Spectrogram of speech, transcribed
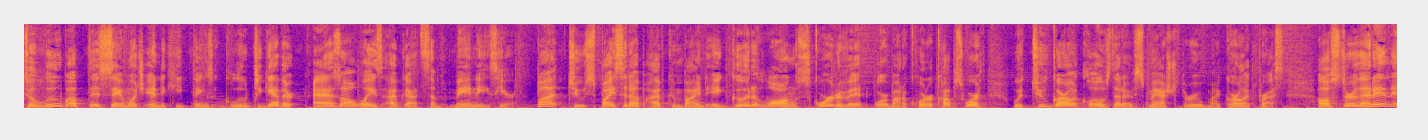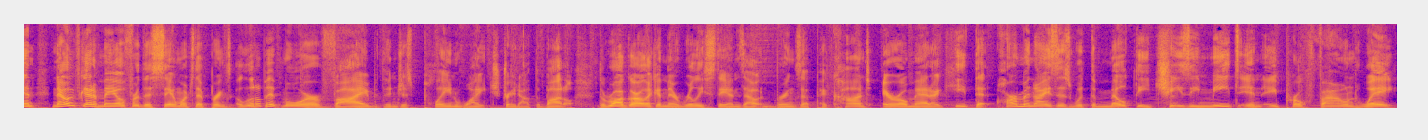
To lube up this sandwich and to keep things glued together, as always, I've got some mayonnaise here. But to spice it up, I've combined a good long squirt of it, or about a quarter cup's worth, with two garlic cloves that I've smashed through my garlic press. I'll stir that in, and now we've got a mayo for this sandwich that brings a little bit more vibe than just plain white straight out the bottle. The raw garlic in there really stands out and brings a piquant, aromatic heat that harmonizes with the melty, cheesy meat in a profound way.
